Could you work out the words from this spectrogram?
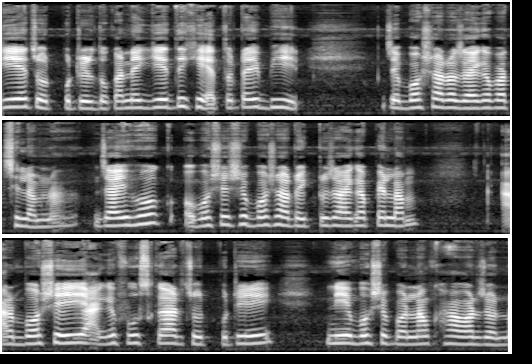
গিয়ে চটপটির দোকানে গিয়ে দেখি এতটাই ভিড় যে বসারও জায়গা পাচ্ছিলাম না। যাই হোক, অবশেষে বসারও একটু জায়গা পেলাম। আর বসেই আগে ফুচকা আর চটপটি নিয়ে বসে পড়লাম খাওয়ার জন্য।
